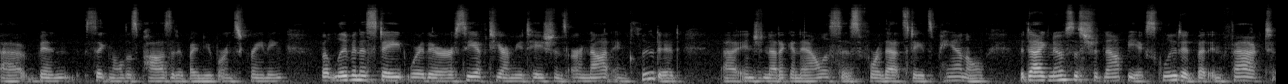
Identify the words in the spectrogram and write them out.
uh, been signaled as positive by newborn screening, but live in a state where their CFTR mutations are not included uh, in genetic analysis for that state's panel, the diagnosis should not be excluded, but in fact,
